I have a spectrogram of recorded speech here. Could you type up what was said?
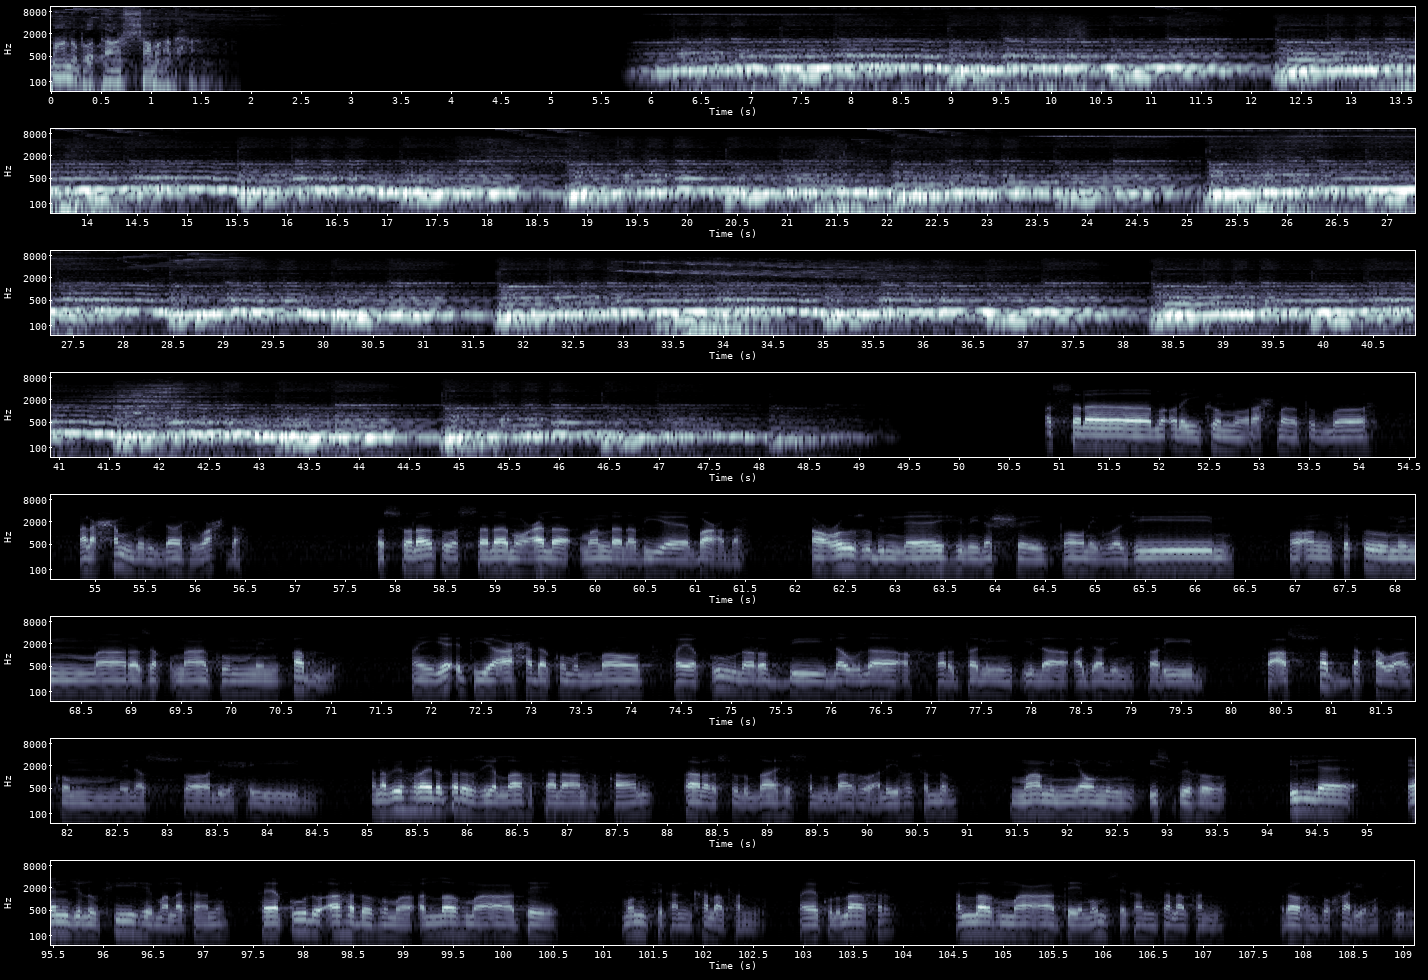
বাংলা মানবতা সমাধান। الله الحمد لله وحده. والصلاة والسلام على من لا نبي بعده. أعوذ بالله من الشيطان الرجيم. وأنفقوا مما رزقناكم من قبل. أن يأتي أحدكم الموت فيقول ربي لولا أخرتني إلى أجل قريب. فأصدق وأكن من الصالحين عن أبي هريرة رضي الله تعالى عنه قال قال رسول الله صلى الله عليه وسلم ما من يوم يصبح إلا ينزل فيه ملكان فيقول أحدهما اللهم آت منفقا خلفا ويقول الآخر اللهم آت ممسكا تلفا রাহুল البخاري মুসলিম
